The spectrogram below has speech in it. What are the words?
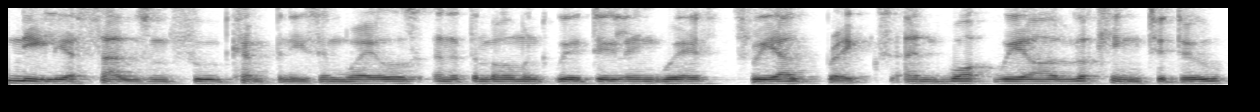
nearly a thousand food companies in Wales, and at the moment we're dealing with three outbreaks. And what we are looking to do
